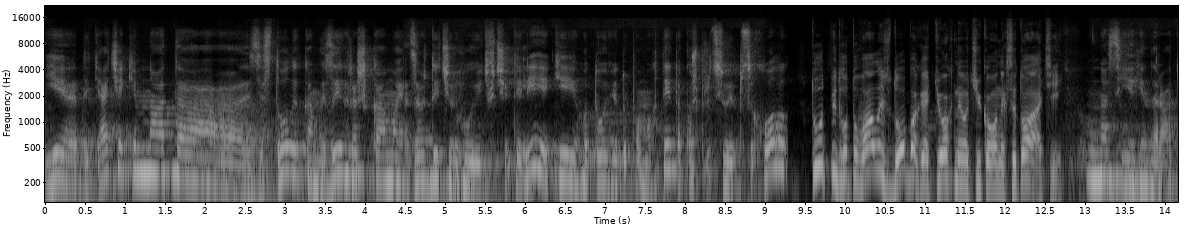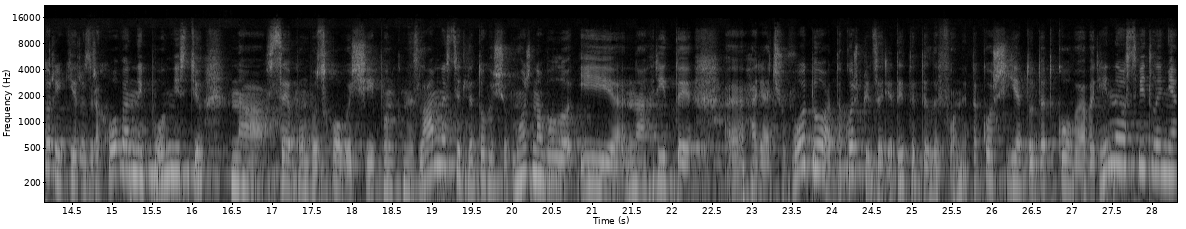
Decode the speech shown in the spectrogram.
є дитяча кімната зі столиками, з іграшками. Завжди чергують вчителі, які готові допомогти. Також працює психолог. Тут підготувались до багатьох неочікуваних ситуацій. У нас є генератор, який розрахований повністю на все бомбосховище і пункт незламності для того, щоб можна було і нагріти е, гарячу воду, а також підзарядити телефони. Також є додаткове аварійне освітлення.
